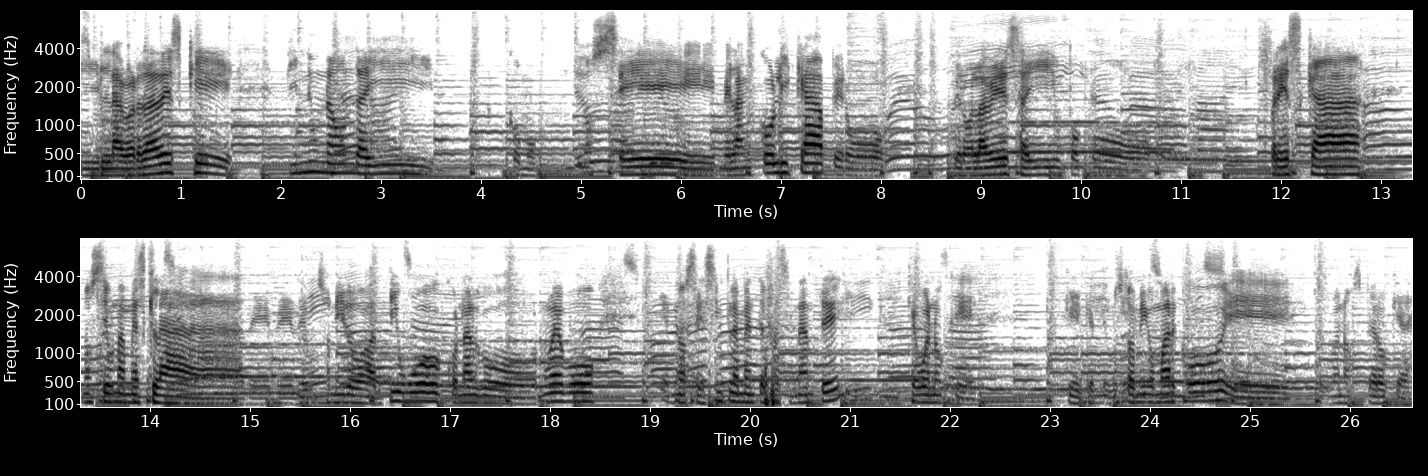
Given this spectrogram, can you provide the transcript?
y la verdad es que tiene una onda ahí como no sé melancólica pero pero a la vez ahí un poco fresca no sé una mezcla de sonido antiguo con algo nuevo, no sé, simplemente fascinante. Y, qué bueno que, te gustó amigo Marco, eh, pues bueno, espero que a,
